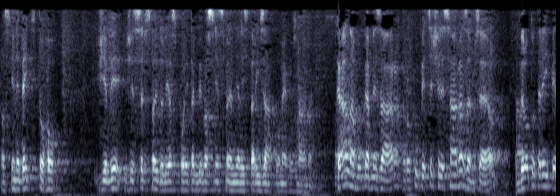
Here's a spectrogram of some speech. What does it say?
Vlastně nebejt toho, že, by, že se dostali do diaspory, tak by vlastně jsme neměli starý zákon, jako známe. Král Nabukadnezar roku 562 zemřel, bylo to tedy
